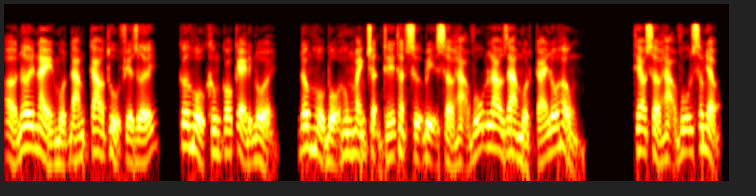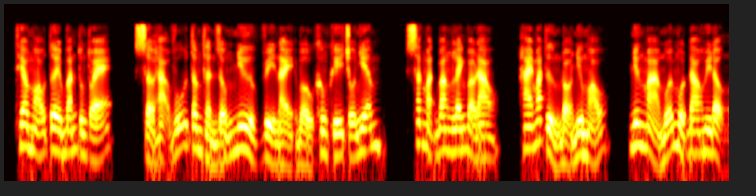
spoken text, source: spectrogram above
ở nơi này một đám cao thủ phía dưới, cơ hồ không có kẻ địch nổi, đông hồ bộ hung manh trận thế thật sự bị sở hạ vũ lao ra một cái lỗ hổng. Theo sở hạ vũ xâm nhập, theo máu tươi bắn tung tóe, sở hạ vũ tâm thần giống như vì này bầu không khí chỗ nhiễm, sắc mặt băng lanh vào đao, hai mắt tưởng đỏ như máu, nhưng mà mỗi một đao huy động,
